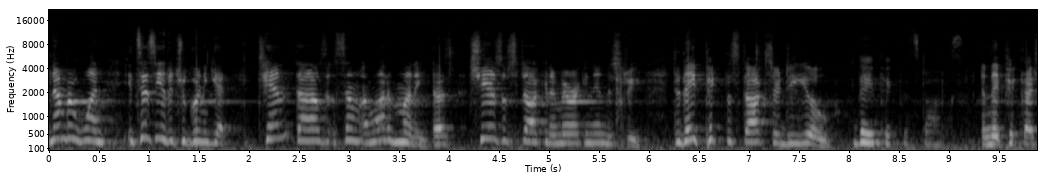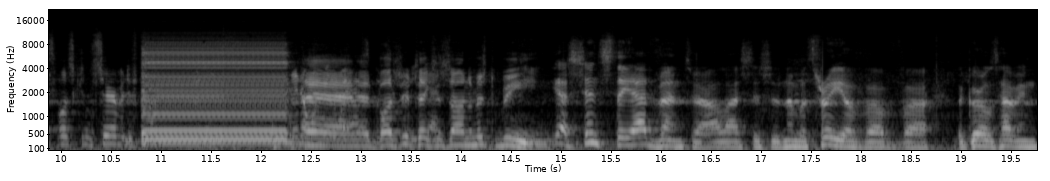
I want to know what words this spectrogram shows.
Number one, it says here that you're going to get 10,000, some, a lot of money, uh, shares of stock in American industry. Do they pick the stocks or do you? They pick the stocks. And they pick, I suppose, conservative. And they don't want to And that buzzer takes us on to Mr. Bean. Yes, since the advent, uh, I'll ask this is number three of, of uh, the girls having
